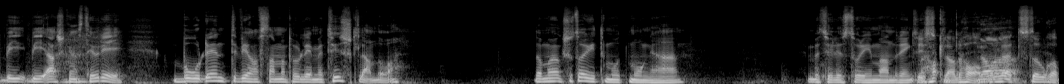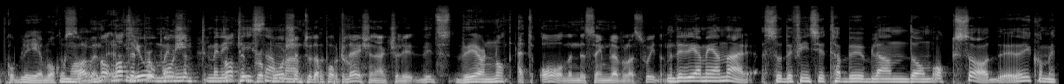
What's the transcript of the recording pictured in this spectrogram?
vid, vid Ashkens teori. Borde inte vi ha samma problem med Tyskland då? De har också tagit emot många betydligt stor invandring. Tyskland har no, rätt stora problem också. De har not, not in jo, proportion, men inte, men not in proportion to the population actually. It's, they are not at all in the same level as Sweden. Men det är det jag menar. Så det finns ju tabu bland dem också. Det har ju kommit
